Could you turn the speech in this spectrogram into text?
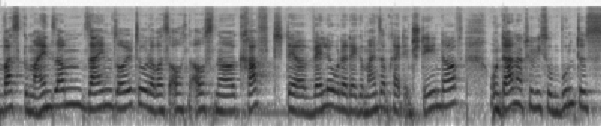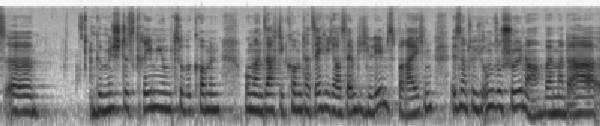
was gemeinsam sein sollte oder was auch aus einer Kraft der Welle oder der Gemeinsamkeit entstehen darf. Und da natürlich so ein buntes, äh, gemischtes Gremium zu bekommen, wo man sagt, die kommen tatsächlich aus sämtlichen Lebensbereichen, ist natürlich umso schöner, weil man da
